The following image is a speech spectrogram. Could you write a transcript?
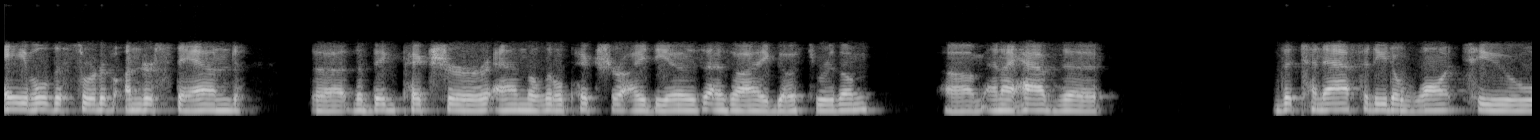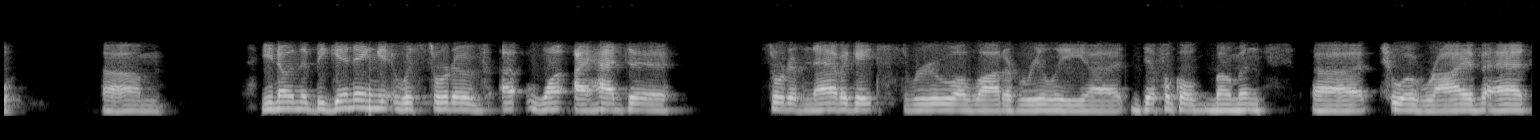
able to sort of understand the the big picture and the little picture ideas as I go through them, um, and I have the the tenacity to want to, um, you know, in the beginning it was sort of uh, one, I had to sort of navigate through a lot of really uh, difficult moments uh, to arrive at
